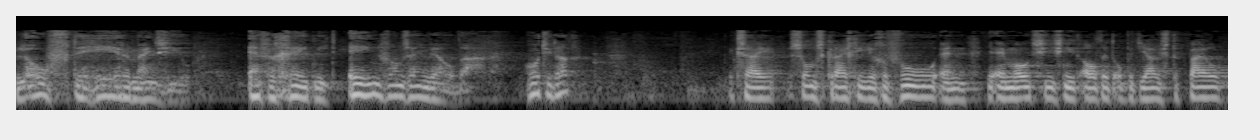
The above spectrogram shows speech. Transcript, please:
Loof de Heere mijn ziel en vergeet niet één van zijn weldaden. Hoort u dat? Ik zei, soms krijg je je gevoel en je emoties niet altijd op het juiste pijl.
